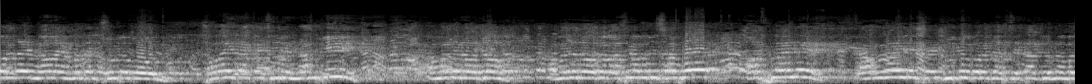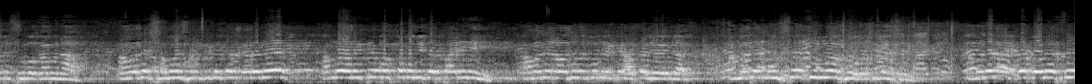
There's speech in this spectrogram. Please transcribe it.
বললে নয়, আমাদের ছোট বোন। সবাই তাকে ছিলেন নাম কি? আমাদের রজব আমাদের রজব আছে আমাদের সাথে অফলাইনে অনলাইনে সে যুদ্ধ করে যাচ্ছে। তার জন্য আমাদের শুভকামনা। আমাদের সময় সংকীর্ণতার কারণে আমরা অনেকটা বক্তব্য দিতে পারিনি। আমাদের রজবের জন্য একটা হাতালি হয়ে যাক। আমাদের নুসরাত রুমু আপু, ঠিক আছে? আমাদের একটা বোন আছে।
